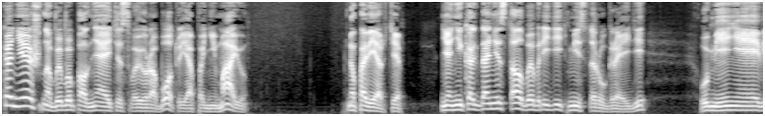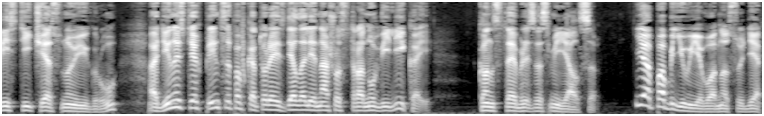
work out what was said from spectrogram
«Конечно, вы выполняете свою работу, я понимаю. Но поверьте, я никогда не стал бы вредить мистеру Грейди. Умение вести честную игру один из тех принципов, которые сделали нашу страну великой. Констебль засмеялся. Я побью его на суде.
